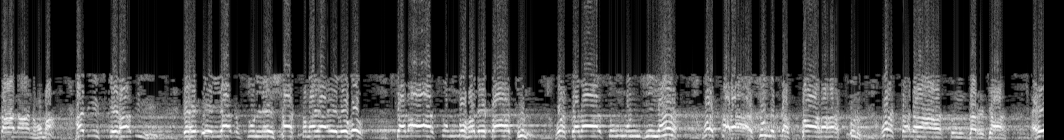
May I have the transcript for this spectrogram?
تعالیٰ عنہما حدیث کے راوی ہیں۔ کہتے اللہ رسول نے شاخ سمایا اے لوگوں سلاسم محلقاتن و سلاسم منجیات و سلاسم کفاراتن و سلاسم درجات۔ اے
